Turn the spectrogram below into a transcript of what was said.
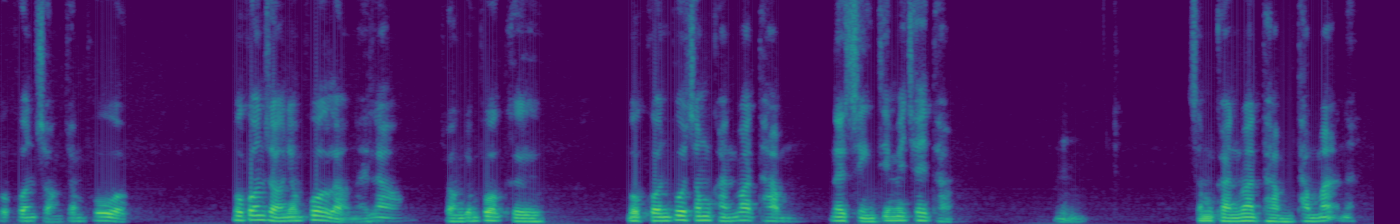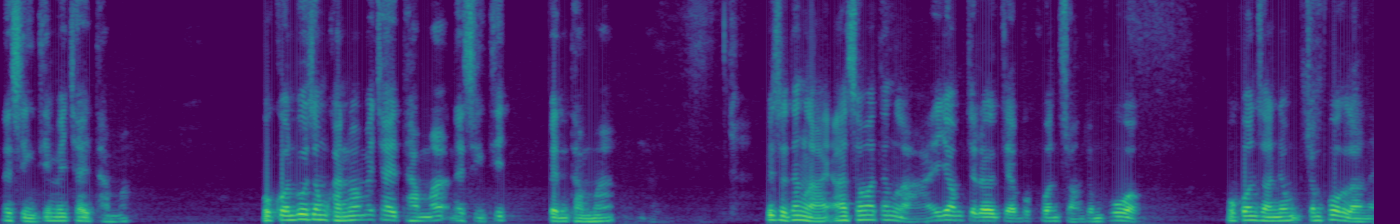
บุคคลสองจำพวก บุคคลสองจำพวกเหล่าไหนเล่าสองจำพวกคือ บุคคลผู้สำคัญว่าทำในสิ่งที่ไม่ใช่ธรรมสำคัญว่าธรรมธรรมะนะในสิ่งที่ไม่ใช่ธรรมะบุคคลผู้สำคัญว่าไม่ใช่ธรรมะ ในสิ่งที่เป็นธรรมะพิสุทธ์ทั้งหลาย อาสวะทั้งหลาย ย่อมเจริญแก่บุคคลสองจำพวก บุคคลสองจำพวกเหล่าไหน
